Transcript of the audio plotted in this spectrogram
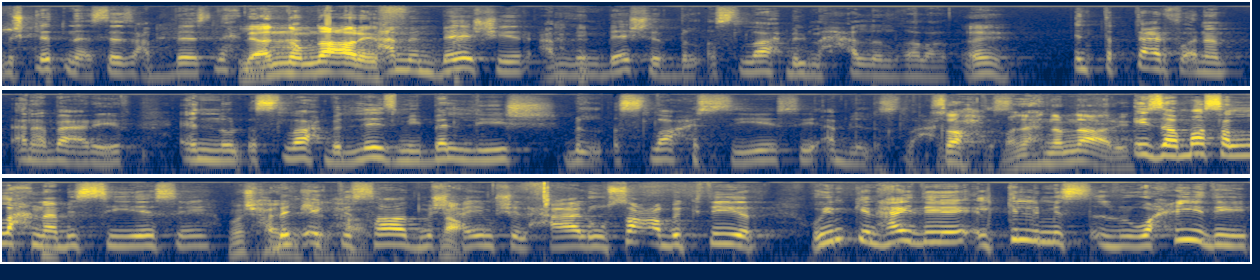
مشكلتنا أستاذ عباس نحن لأنه بنعرف عم نباشر عم نباشر بالإصلاح بالمحل الغلط. إيه. انت بتعرف وأنا أنا بعرف انه الاصلاح لازم يبلش بالاصلاح السياسي قبل الاصلاح صح ما نحن بنعرف. إذا ما صلحنا بالسياسة مش بالاقتصاد مش نعم. حيمشي الحال وصعب كثير ويمكن هيدي الكلمة الوحيدة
